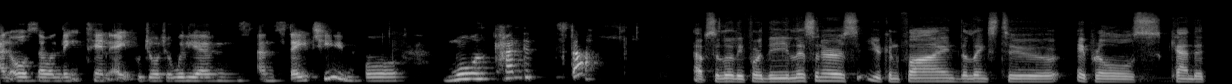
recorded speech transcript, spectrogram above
and also on LinkedIn, April Georgia Williams, and stay tuned for more candid stuff. Absolutely. For the listeners, you can find the links to April's Candid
